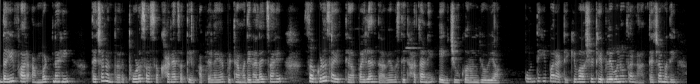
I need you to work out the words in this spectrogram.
दही फार आंबट नाही. त्याच्यानंतर थोडंसं असं खाण्याचं तेल आपल्याला या पिठामध्ये घालायचं आहे. सगळं साहित्य पहिल्यांदा व्यवस्थित हाताने एकजीव करून घेऊया. कोणतेही पराठे किंवा असे ठेपले बनवताना त्याच्यामध्ये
